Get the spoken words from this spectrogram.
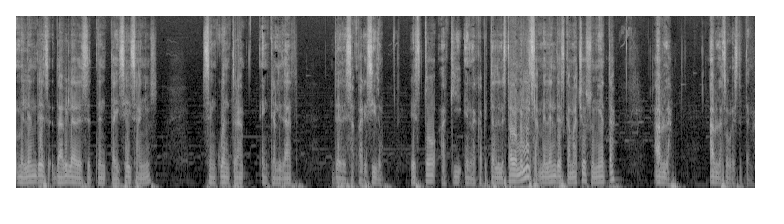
Meléndez Dávila, de 76 años, se encuentra en calidad de desaparecido. Esto aquí en la capital del estado. Melissa Meléndez Camacho, su nieta, habla, habla sobre este tema.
